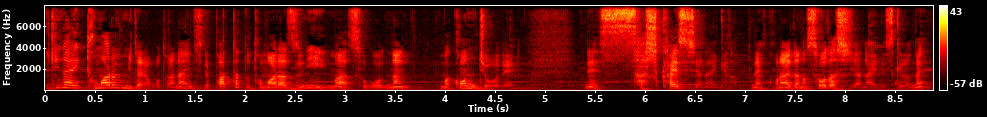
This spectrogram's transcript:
いきなり止まるみたいなことがないんですね。パッタッと止まらずにまあそこなん、まあ、根性でね、差し返すじゃないけど、ね、この間のソダシじゃないですけどね、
